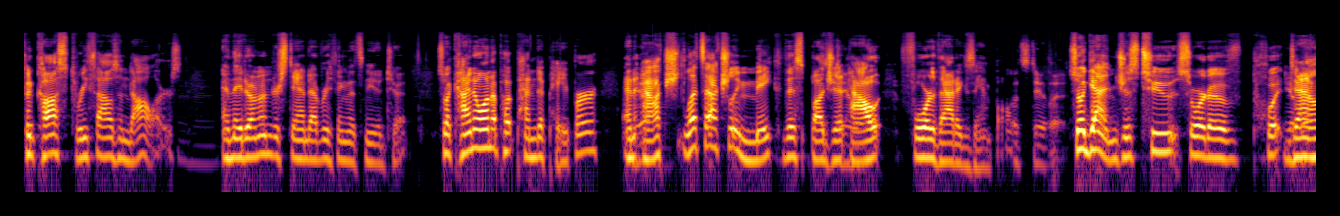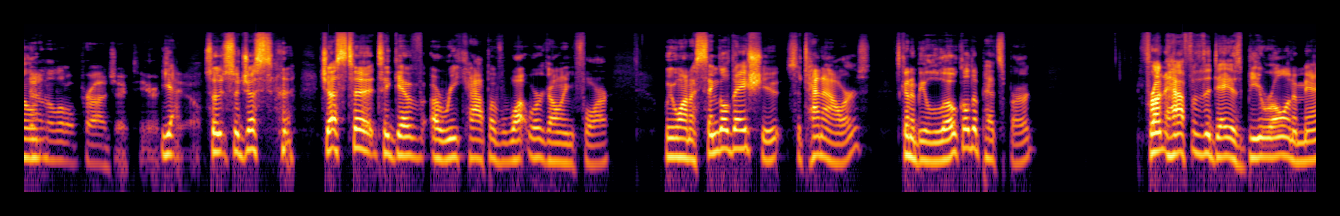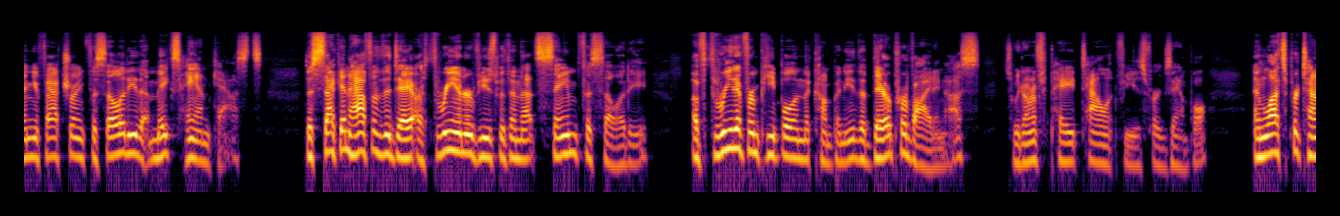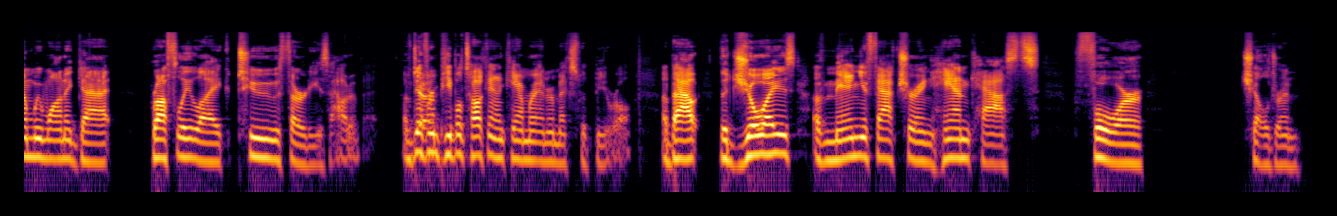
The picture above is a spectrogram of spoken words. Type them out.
could cost $3,000 mm-hmm. and they don't understand everything that's needed to it. So I kind of want to put pen to paper and yeah. actually let's actually make this budget out for that example. Let's do it. So again, just to sort of put yeah, down, down the little project here. Yeah. Too. So so just just to to give a recap of what we're going for, we want a single day shoot, so 10 hours. It's going to be local to Pittsburgh. Front half of the day is B-roll in a manufacturing facility that makes hand casts. The second half of the day are three interviews within that same facility of three different people in the company that they're providing us. So we don't have to pay talent fees, for example. And let's pretend we want to get roughly like two 30s out of it of different people talking on camera intermixed with B-roll about the joys of manufacturing hand casts for children.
